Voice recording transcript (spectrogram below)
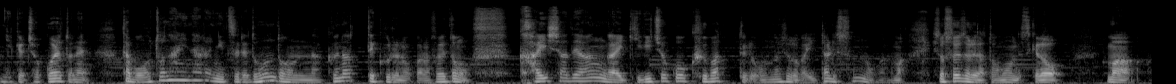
いや今日チョコレートね多分大人になるにつれどんどんなくなってくるのかな。それとも会社で案外義理チョコを配ってる女の人とかいたりすんのかな。まあ人それぞれだと思うんですけどまあ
